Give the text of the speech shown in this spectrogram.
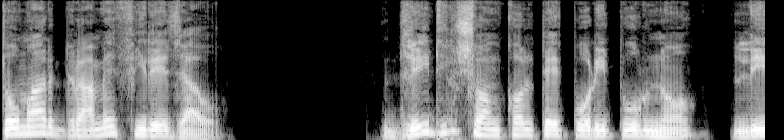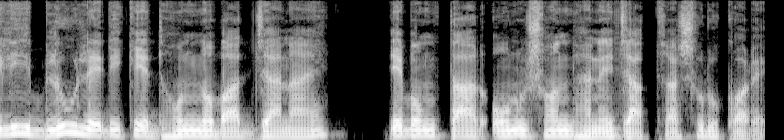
তোমার গ্রামে ফিরে যাও। দৃঢ় সংকল্পে পরিপূর্ণ লিলি ব্লু লেডিকে ধন্যবাদ জানায় এবং তার অনুসন্ধানে যাত্রা শুরু করে।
